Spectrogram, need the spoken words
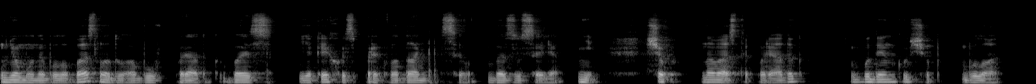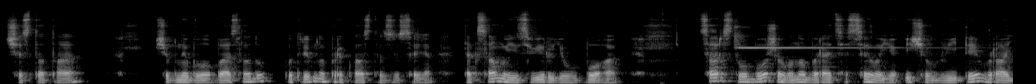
у ньому не було безладу, а був порядок, без якихось прикладань сил, без зусилля? Ні. Щоб навести порядок в будинку, щоб була чистота, щоб не було безладу, потрібно прикласти зусилля. Так само і з вірою в Бога. Царство Боже, воно береться силою, і щоб війти в рай,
